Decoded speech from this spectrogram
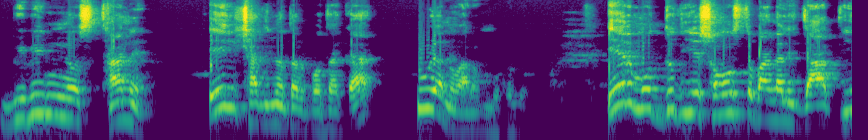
বিভিন্ন স্থানে এই স্বাধীনতার পতাকা উড়ানো আরম্ভ হলো। এর মধ্য দিয়ে সমস্ত বাঙালি জাতি,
